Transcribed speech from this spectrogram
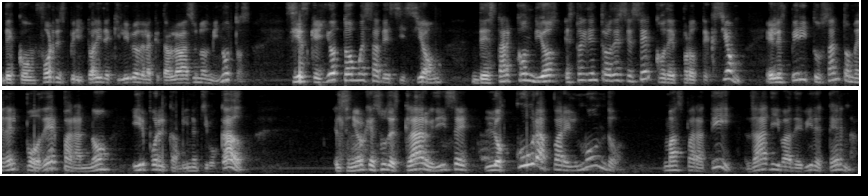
de confort espiritual y de equilibrio de la que te hablaba hace unos minutos. Si es que yo tomo esa decisión de estar con Dios, estoy dentro de ese cerco de protección. El Espíritu Santo me da el poder para no ir por el camino equivocado. El Señor Jesús es claro y dice, locura para el mundo más para ti, dádiva de vida eterna.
